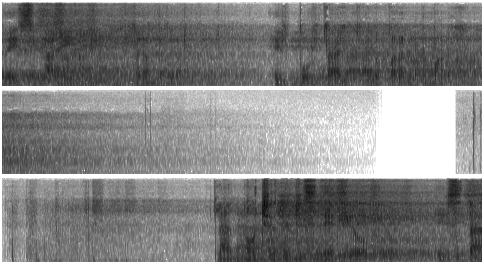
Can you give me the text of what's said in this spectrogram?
3 AM Frankfurt. El portal a lo paranormal. La noche de misterio está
